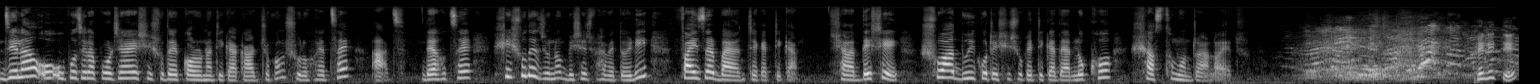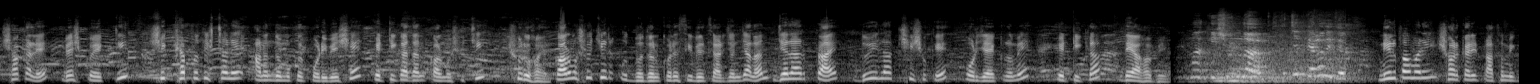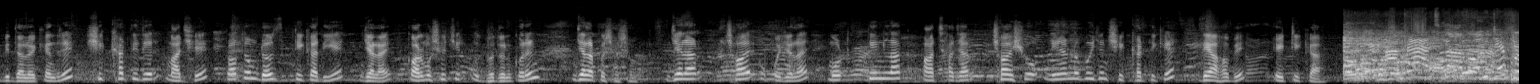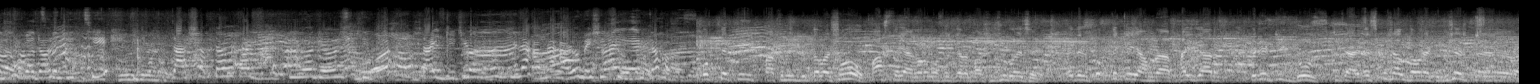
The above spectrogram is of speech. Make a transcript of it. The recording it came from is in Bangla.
জেলা ও উপজেলা পর্যায়ে শিশুদের করোনা টিকা কার্যক্রম শুরু হয়েছে আজ। দেয়া হচ্ছে শিশুদের জন্য বিশেষভাবে তৈরি ফাইজার বায়োনটেকের টিকা। সারা দেশে সোয়া দুই কোটি শিশুকে টিকা দেওয়ার লক্ষ্য স্বাস্থ্য মন্ত্রণালয়ের। ফেনীতে সকালে বেশ কয়েকটি শিক্ষা প্রতিষ্ঠানে আনন্দমুখর পরিবেশে এর টিকাদান কর্মসূচি শুরু হয়। কর্মসূচির উদ্বোধন করে সিভিল সার্জন জানান জেলার প্রায় দুই লাখ শিশুকে পর্যায়ক্রমে এর টিকা দেয়া হবে। নীলপামারী সরকারি প্রাথমিক বিদ্যালয় কেন্দ্রে শিক্ষার্থীদের মাঝে প্রথম ডোজ টিকা দিয়ে জেলায় কর্মসূচির উদ্বোধন করেন জেলা প্রশাসক। জেলার ছয় উপজেলায় মোট তিন লাখ পাঁচ হাজার ছয়শো নিরানব্বই জন শিক্ষার্থীকে দেয়া হবে এই টিকা। আমরা আজকে কোভিডের প্রথম ডোজ দিচ্ছি চার সপ্তাহ পর দ্বিতীয় ডোজ দিব তাই দ্বিতীয় ডোজ দিলে আমরা আরও বেশি সুরক্ষিত হব। প্রত্যেকটি প্রাথমিক বিদ্যালয় সহ পাঁচ থেকে এগারো বছর যারা বা শিশু রয়েছে এদের প্রত্যেকেই আমরা ফাইজার পেডিয়াট্রিক ডোজ টিকা এটা স্পেশাল ধরনের একটা বিশেষ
